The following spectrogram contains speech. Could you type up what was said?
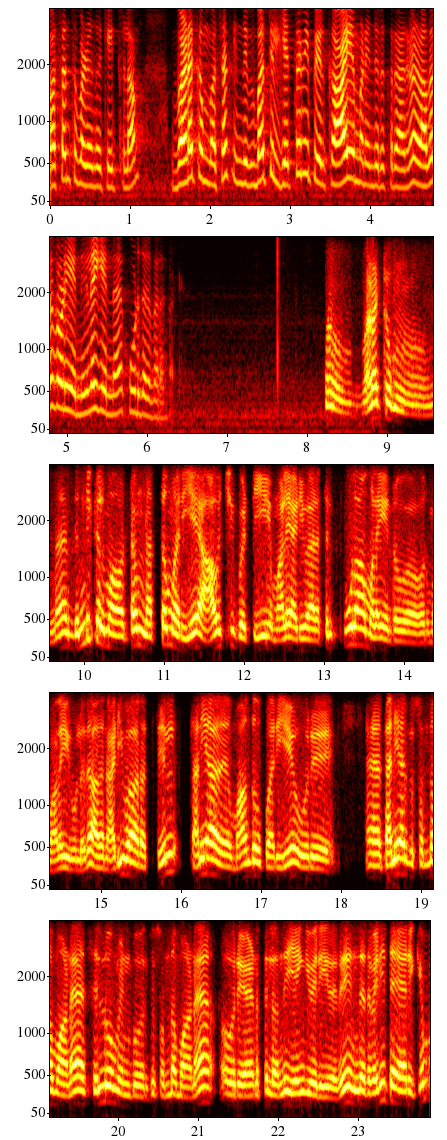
வசந்த் வழங்க கேட்கலாம். வணக்கம் வசந்த். இந்த விபத்தில் எத்தனை பேர் காயமடைந்திருக்கிறார்கள்? அவர்களுடைய நிலை என்ன? கூடுதல் விவரங்கள். வணக்கம். திண்டுக்கல் மாவட்டம் நத்தம் அருகே ஆவுச்சிப்பட்டி மலை அடிவாரத்தில் பூலாமலை என்ற ஒரு மலை உள்ளது. அதன் அடிவாரத்தில் தனியார் மாந்தோப்பு அருகே ஒரு தனியாருக்கு சொந்தமான செல்வம் என்பவருக்கு சொந்தமான ஒரு இடத்துல வந்து இயங்கி வருகிறது. இந்த வெடி தயாரிக்கும்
